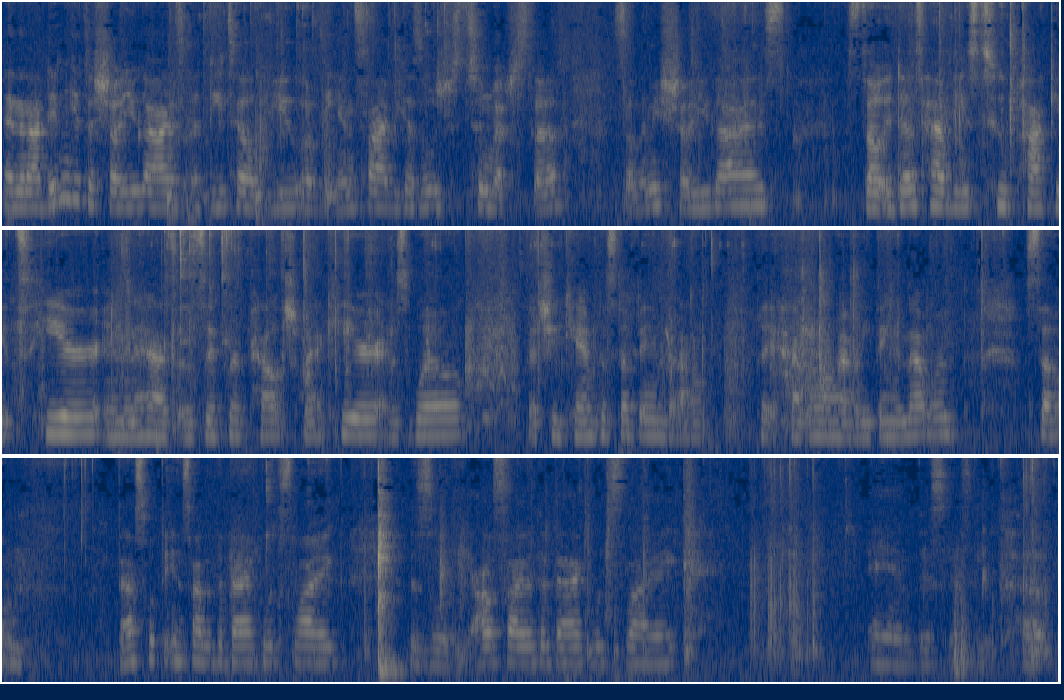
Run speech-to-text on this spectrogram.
And then I didn't get to show you guys a detailed view of the inside because it was just too much stuff. So let me show you guys. So it does have these two pockets here and then it has a zipper pouch back here as well that you can put stuff in, but I don't, put, I don't have anything in that one. So that's what the inside of the bag looks like. This is what the outside of the bag looks like. And this is the cup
